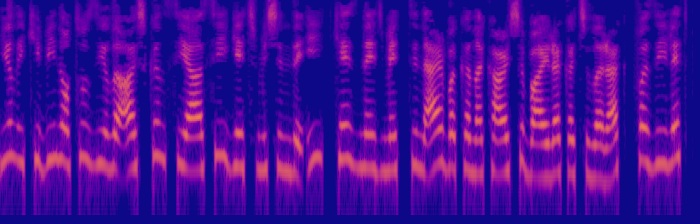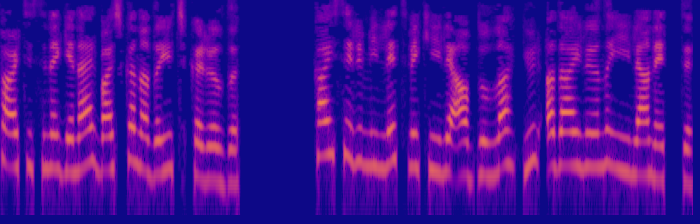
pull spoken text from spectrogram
Yıl 2030 yılı aşkın siyasi geçmişinde ilk kez Necmettin Erbakan'a karşı bayrak açılarak, Fazilet Partisi'ne genel başkan adayı çıkarıldı. Kayseri Milletvekili Abdullah Gül, adaylığını ilan etti.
